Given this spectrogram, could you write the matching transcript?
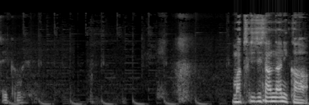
しいかもしれない。松吉さん何か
